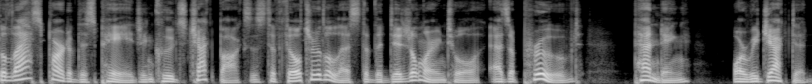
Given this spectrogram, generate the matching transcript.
The last part of this page includes checkboxes to filter the list of the digital learning tool as approved, pending, or rejected.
